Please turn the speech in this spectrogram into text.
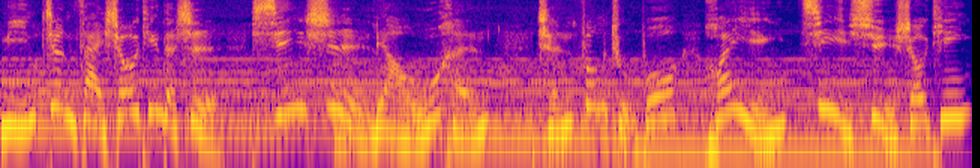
您正在收听的是《心事了无痕》，陈峰主播，欢迎继续收听。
